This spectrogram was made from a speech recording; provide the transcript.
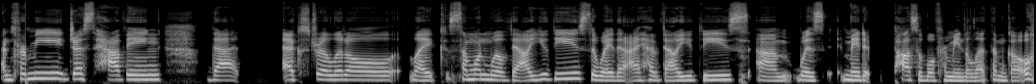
And for me, just having that extra little like someone will value these the way that I have valued these um, was made it possible for me to let them go,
